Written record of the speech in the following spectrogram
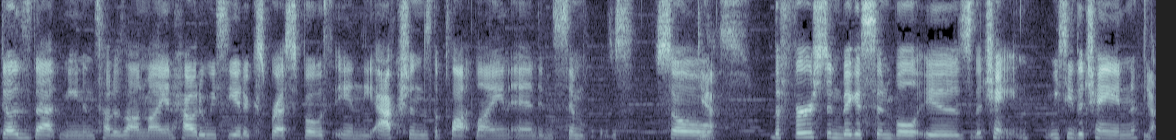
does that mean in Sarazanmai, and how do we see it expressed both in the actions, the plot line, and in symbols? So, Yes. the first and biggest symbol is the chain. We see the chain Yeah.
